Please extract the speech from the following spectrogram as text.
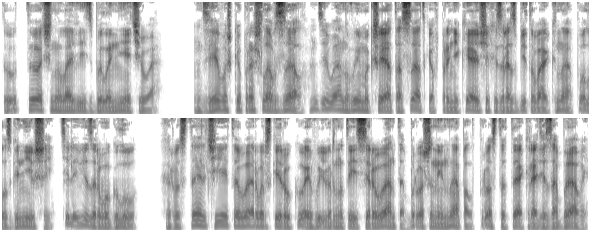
Тут точно ловить было нечего. Девушка прошла в зал, диван, вымокший от осадков, проникающих из разбитого окна, полусгнивший, телевизор в углу. Хрусталь чьей-то варварской рукой, вывернутый из серванта, брошенный на пол, просто так, ради забавы.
